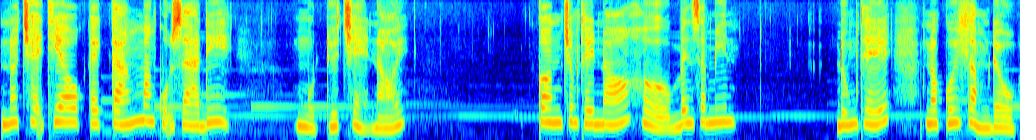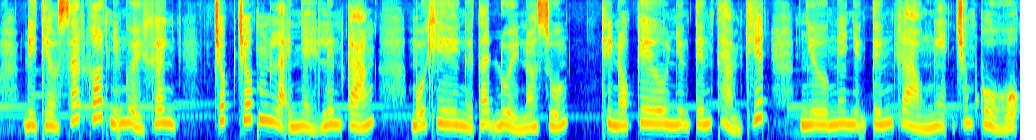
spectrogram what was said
Nó chạy theo cái cáng mang cụ già đi. Một đứa trẻ nói. Con trông thấy nó ở Benjamin. Đúng thế, nó cúi gằm đầu đi theo sát gót những người khênh, chốc chốc lại nhảy lên cáng. Mỗi khi người ta đuổi nó xuống thì nó kêu những tiếng thảm thiết như nghe những tiếng gào nghẹn trong cổ.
